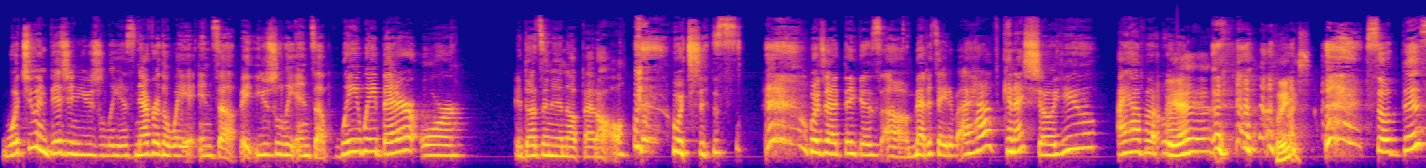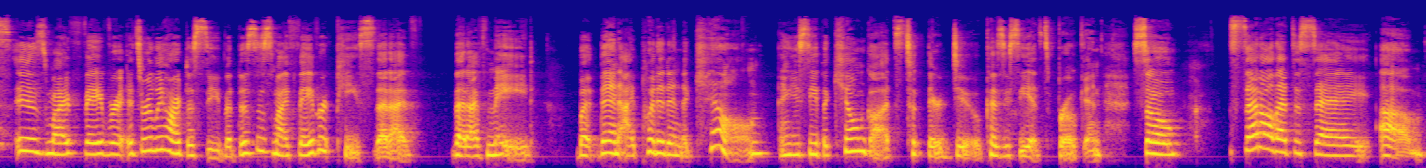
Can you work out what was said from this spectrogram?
what you envision usually is never the way it ends up. It usually ends up way, way better, or it doesn't end up at all, which is, which I think is uh, meditative. I have, can I show you? I have a. Oh, yeah, yeah. Please. so this is my favorite. It's really hard to see, but this is my favorite piece that I've that I've made. But then I put it in the kiln, and you see the kiln gods took their due because you see it's broken. So said all that to say, um,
